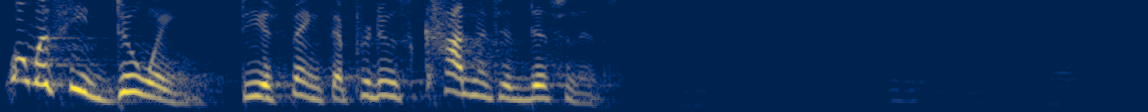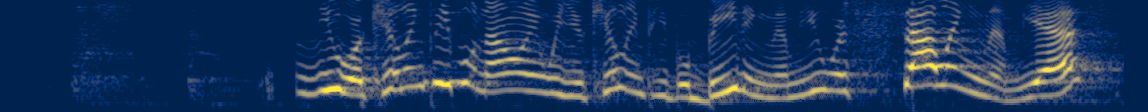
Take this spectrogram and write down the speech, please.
What was he doing, do you think, that produced cognitive dissonance? You were killing people. Not only were you killing people, beating them, you were selling them, yes?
